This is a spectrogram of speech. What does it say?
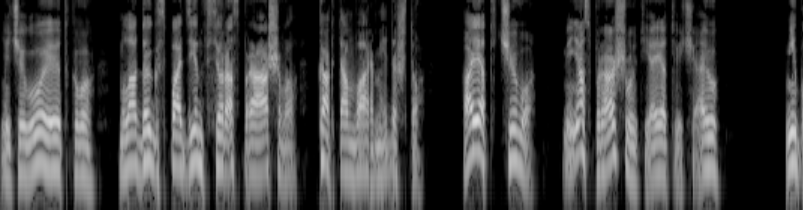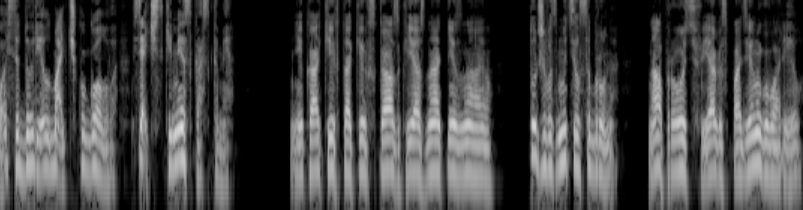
«Ничего эткого. Молодой господин все расспрашивал, как там в армии, да что. А это чего? Меня спрашивают, я и отвечаю». «Не бойся, дурил мальчику голову всяческими сказками». «Никаких таких сказок я знать не знаю», — тут же возмутился Бруно. «Напротив, я господину говорил,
